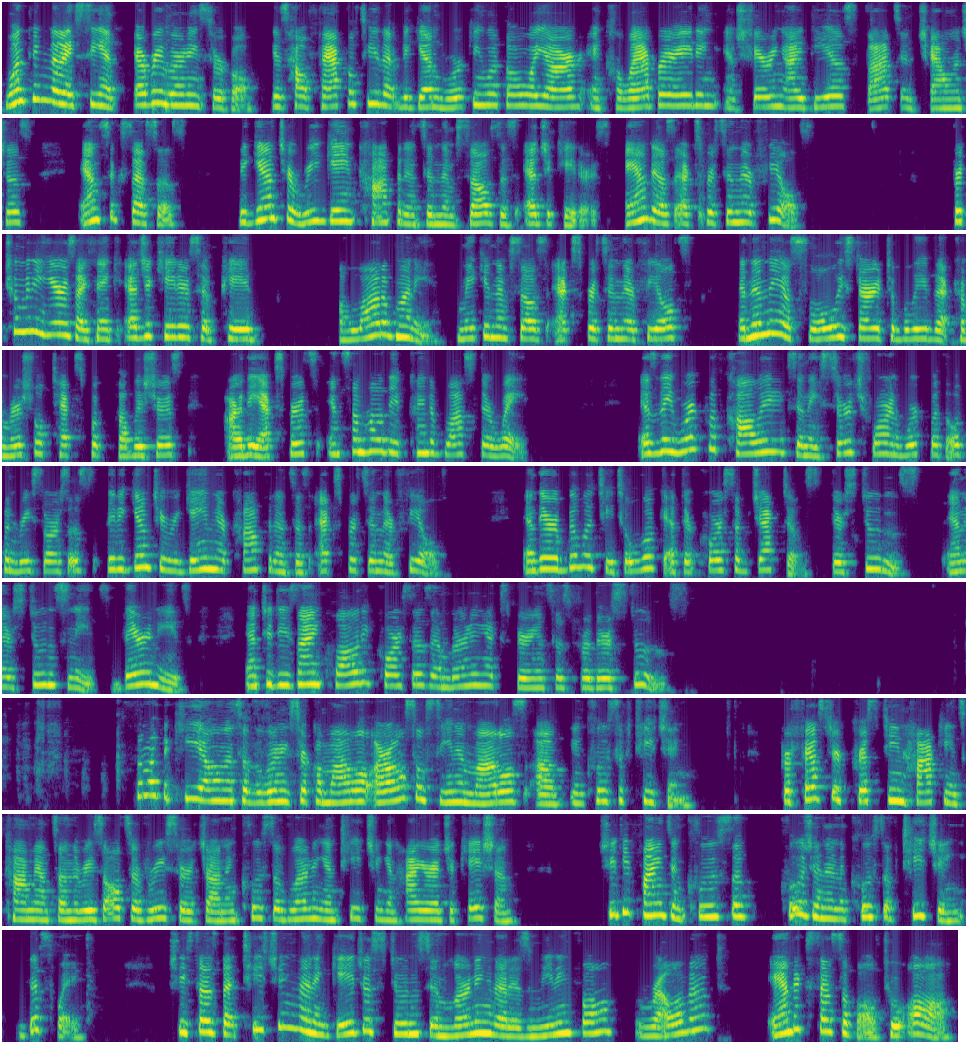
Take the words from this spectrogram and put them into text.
One thing that I see in every learning circle is how faculty that begin working with OER and collaborating and sharing ideas, thoughts, and challenges and successes began to regain confidence in themselves as educators and as experts in their fields. For too many years, I think educators have paid a lot of money making themselves experts in their fields, and then they have slowly started to believe that commercial textbook publishers are the experts, and somehow they've kind of lost their way. As they work with colleagues and they search for and work with open resources, they begin to regain their confidence as experts in their field. and their ability to look at their course objectives, their students, and their students' needs, their needs, and to design quality courses and learning experiences for their students. Some of the key elements of the Learning Circle model are also seen in models of inclusive teaching. Professor Christine Hockings comments on the results of research on inclusive learning and teaching in higher education. She defines inclusive, inclusion and inclusive teaching this way. She says that teaching that engages students in learning that is meaningful, relevant, and accessible to all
